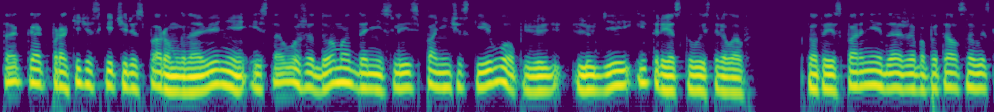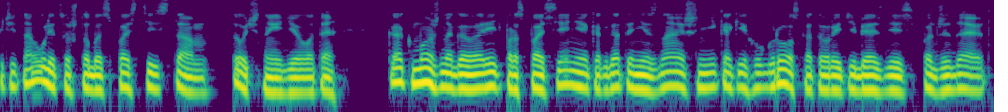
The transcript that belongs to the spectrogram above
так как практически через пару мгновений из того же дома донеслись панические вопли людей и треск выстрелов. Кто-то из парней даже попытался выскочить на улицу, чтобы спастись там. Точно идиоты. Как можно говорить про спасение, когда ты не знаешь никаких угроз, которые тебя здесь поджидают?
